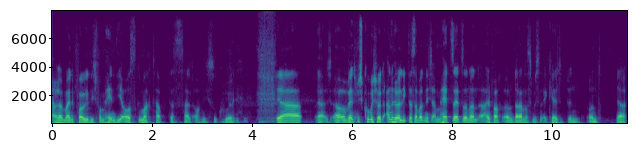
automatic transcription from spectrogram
Ja, oder meine Folge, die ich vom Handy aus gemacht habe, das ist halt auch nicht so cool. ja, ja ich, aber wenn ich mich komisch heute anhöre, liegt das aber nicht am Headset, sondern einfach ähm, daran, dass ich ein bisschen erkältet bin. Und ja,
